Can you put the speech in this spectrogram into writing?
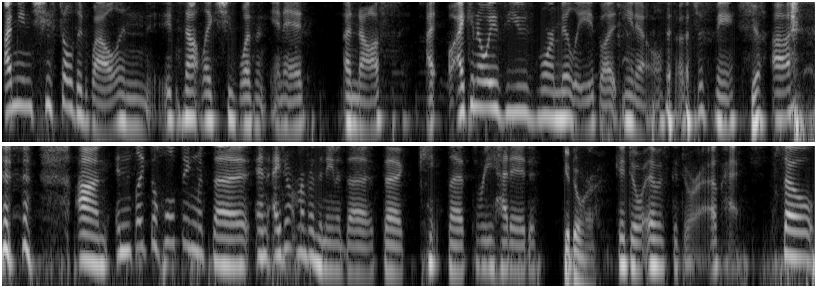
I mean, she still did well, and it's not like she wasn't in it enough. I, I can always use more Millie, but you know, that's just me. Yeah. Uh, um, and like the whole thing with the, and I don't remember the name of the the the three headed Ghidorah. Ghidorah. It was Ghidorah. Okay. So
